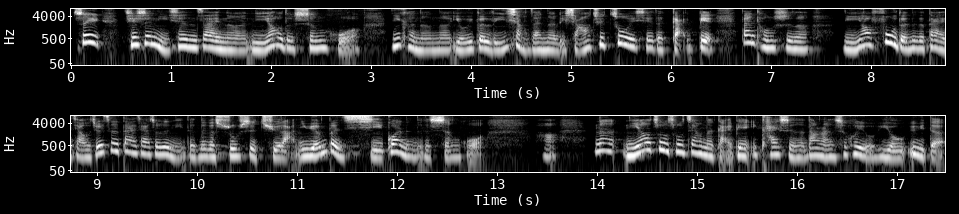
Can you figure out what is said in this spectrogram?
所以，其实你现在呢，你要的生活，你可能呢有一个理想在那里，想要去做一些的改变，但同时呢，你要付的那个代价，我觉得这个代价就是你的那个舒适区啦，你原本习惯的那个生活，好。那你要做出这样的改变，一开始呢，当然是会有犹豫的。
